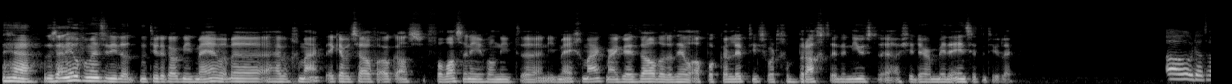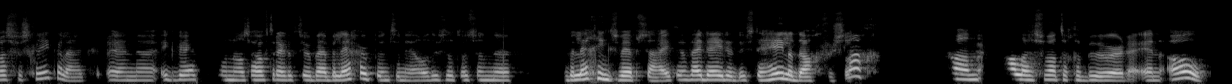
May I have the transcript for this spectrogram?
Ja, er zijn heel veel mensen die dat natuurlijk ook niet mee hebben, uh, hebben gemaakt. Ik heb het zelf ook als volwassen in ieder geval niet, uh, niet meegemaakt. Maar ik weet wel dat het heel apocalyptisch wordt gebracht in de nieuws als je er middenin zit natuurlijk. Oh, dat was verschrikkelijk. En uh, ik werkte toen als hoofdredacteur bij belegger.nl. Dus dat was een beleggingswebsite. En wij deden dus de hele dag verslag van alles wat er gebeurde. En oh,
